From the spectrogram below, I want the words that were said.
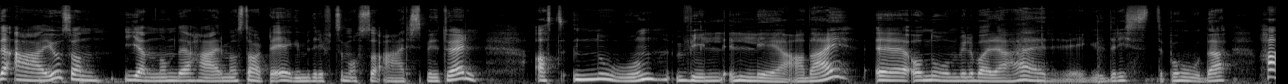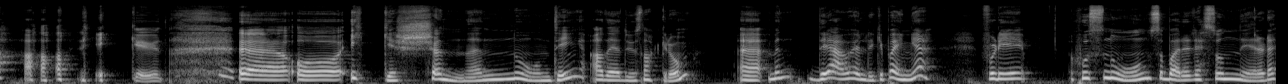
det er jo sånn gjennom det her med å starte egen bedrift som også er spirituell, at noen vil le av deg. Eh, og noen vil bare 'herregud, riste på hodet'. Ha-ha-herregud. Eh, og ikke skjønne noen ting av det du snakker om. men det er jo heller ikke poenget. Fordi hos noen så bare resonnerer det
